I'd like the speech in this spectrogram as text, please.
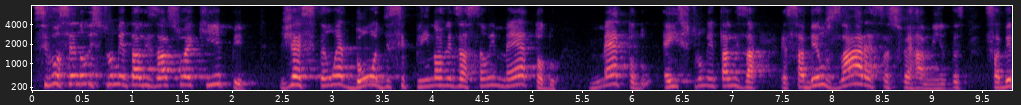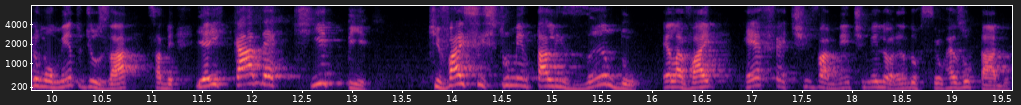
Se você não instrumentalizar a sua equipe. Gestão é dom, disciplina, organização e método. Método é instrumentalizar, é saber usar essas ferramentas, saber o momento de usar, saber. E aí, cada equipe que vai se instrumentalizando, ela vai efetivamente melhorando o seu resultado.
